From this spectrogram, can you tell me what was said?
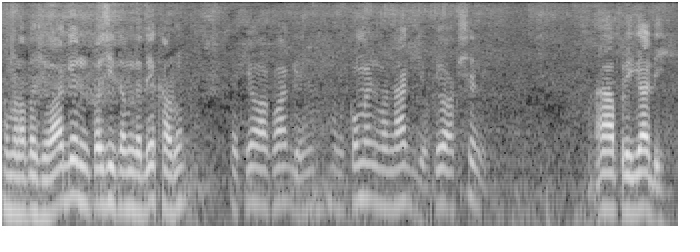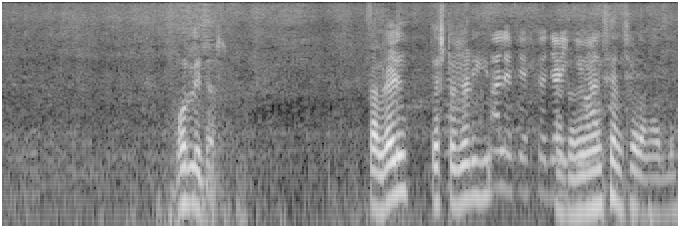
હમણાં પછી વાગે ને પછી તમને દેખાડું. કે કેવાક વાગે કોમેન્ટમાં નાખજો. કેવાક છે ને. આ આપણી ગાડી. મુરલીધર. ચાલ રેડી? ટેસ્ટર હા, ગયો છે ને છેડા મારી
